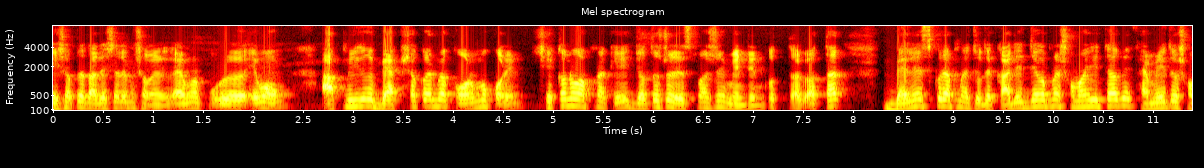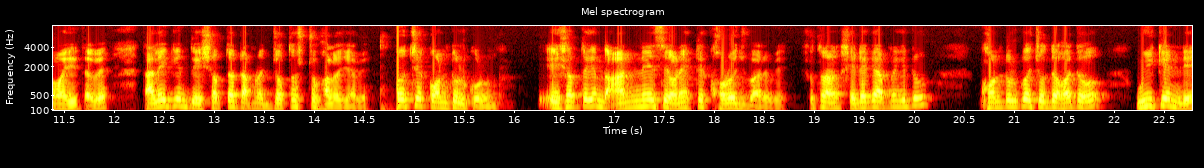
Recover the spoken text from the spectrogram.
এই সপ্তাহে তাদের সাথে আপনি সময় এবং আপনি যদি ব্যবসা করেন বা কর্ম করেন, সেখানেও আপনাকে যথেষ্ট রেসপন্সিবিলিটি মেনটেন করতে হবে। অর্থাৎ ব্যালেন্স করে আপনাকে চলতে কাজের জায়গায় আপনার সময় দিতে হবে ফ্যামিলিতেও সময় দিতে হবে। তাহলেই কিন্তু এই সপ্তাহটা আপনার যথেষ্ট ভালো যাবে। হচ্ছে কন্ট্রোল করুন। এই সপ্তাহে কিন্তু আননেসের অনেকটা খরচ বাড়বে। সুতরাং সেটাকে আপনাকে একটু কন্ট্রোল করে চলতে হয়তো উইকেন্ডে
